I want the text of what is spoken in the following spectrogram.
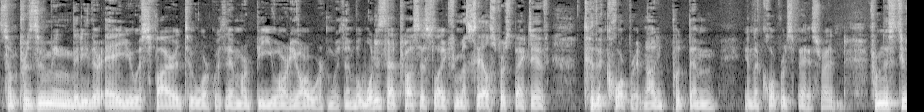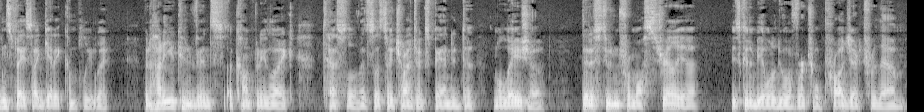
So I'm presuming that either A, you aspired to work with them, or B, you already are working with them. But what is that process like from a sales perspective to the corporate? Now you put them in the corporate space, right? From the student space, I get it completely. But how do you convince a company like Tesla that's, let's say, trying to expand into Malaysia, that a student from Australia is going to be able to do a virtual project for them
